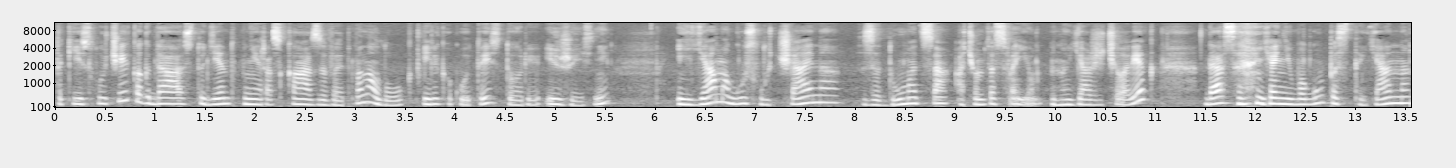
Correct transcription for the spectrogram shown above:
такие случаи, когда студент мне рассказывает монолог или какую-то историю из жизни, и я могу случайно задуматься о чем-то своем. Но я же человек, да, я не могу постоянно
